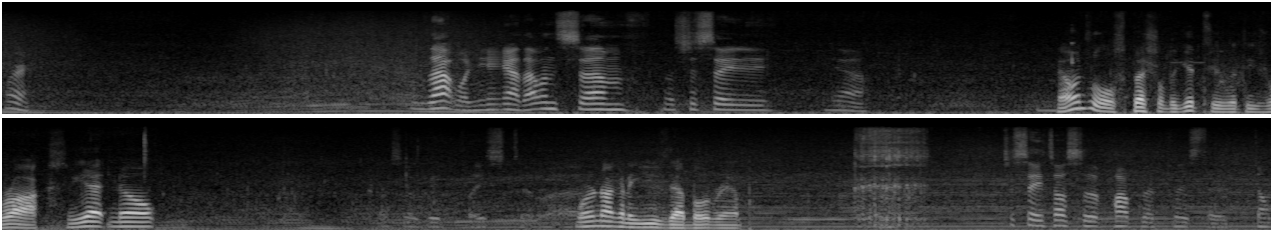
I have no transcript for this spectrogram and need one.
Where? That one, yeah, that one's um. Let's just say, yeah. That one's a little special to get to with these rocks. Yet, no, Also a good place to. Uh, we're not going to use that boat ramp. Just say it's also a popular place to dump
